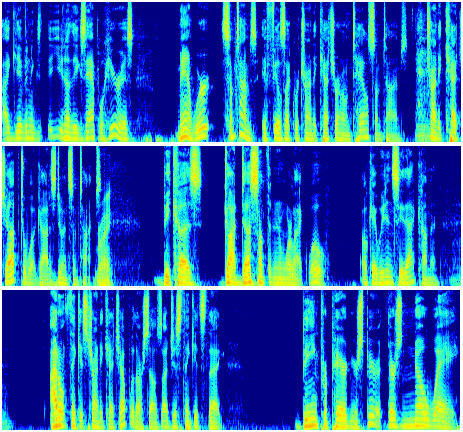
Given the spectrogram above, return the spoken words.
I give an, ex- you know, the example here is, man, we're sometimes it feels like we're trying to catch our own tail sometimes. We're mm. trying to catch up to what God is doing sometimes Right. because God does something and we're like, whoa, okay, we didn't see that coming. Mm-hmm. I don't think it's trying to catch up with ourselves. I just think it's that being prepared in your spirit. There's no way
